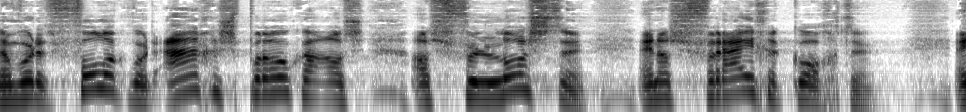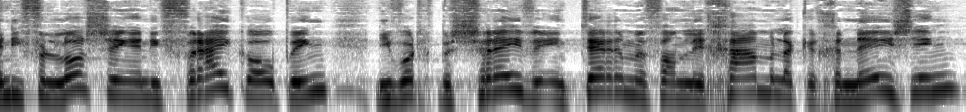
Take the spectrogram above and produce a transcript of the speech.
Dan wordt het volk wordt aangesproken als, als verlosten en als vrijgekochten. En die verlossing en die vrijkoping, die wordt beschreven in termen van lichamelijke genezing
